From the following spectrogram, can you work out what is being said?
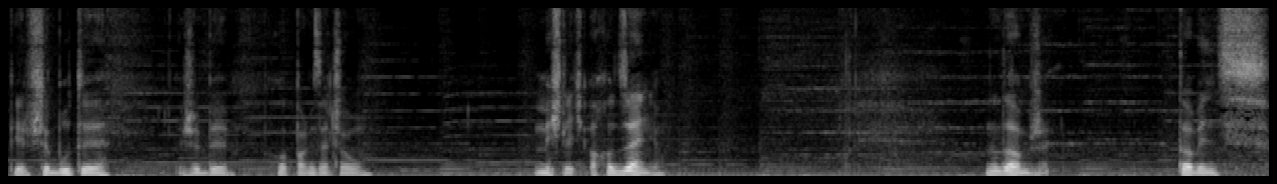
Pierwsze buty, żeby chłopak zaczął myśleć o chodzeniu. No dobrze. To więc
